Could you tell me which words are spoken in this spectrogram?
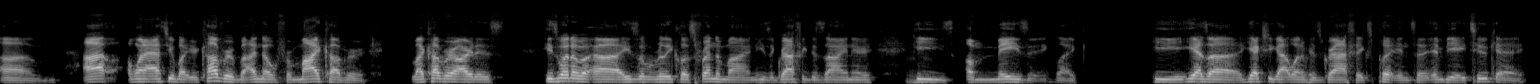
Um, I, I want to ask you about your cover, but I know for my cover, my cover artist, he's one of uh, he's a really close friend of mine. He's a graphic designer. Mm-hmm. He's amazing. Like he he has a he actually got one of his graphics put into NBA 2K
